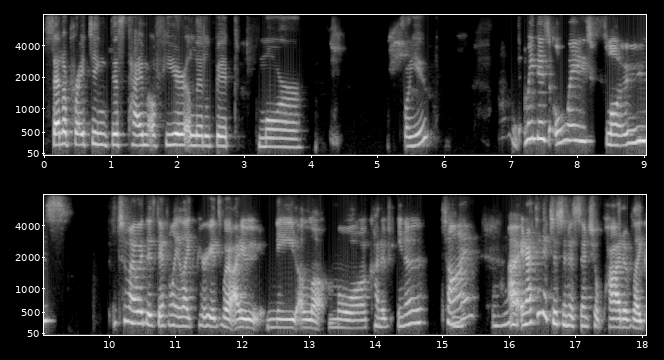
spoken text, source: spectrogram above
celebrating this time of year a little bit more for you? I mean, there's always flows to my work. There's definitely like periods where I need a lot more kind of inner time. Mm-hmm. Uh, and I think it's just an essential part of like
